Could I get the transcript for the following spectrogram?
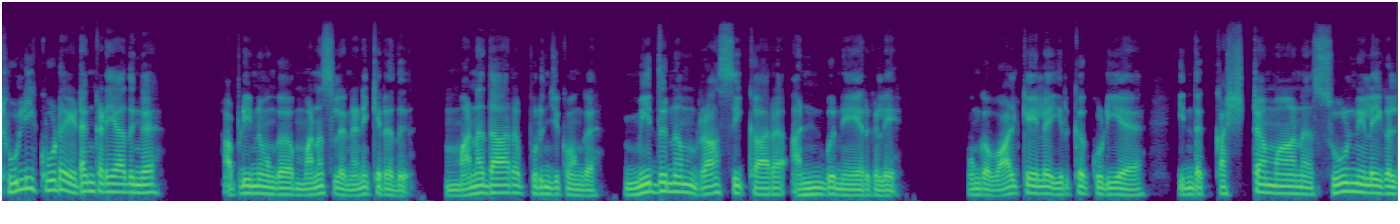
துளி கூட இடம் கிடையாதுங்க. அப்படின்னு உங்க மனசுல நினைக்கிறது மனதார புரிஞ்சுக்கோங்க. மிதுனம் ராசிக்கார அன்பு நேயர்களே, உங்க வாழ்க்கையில இருக்கக்கூடிய இந்த கஷ்டமான சூழ்நிலைகள்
